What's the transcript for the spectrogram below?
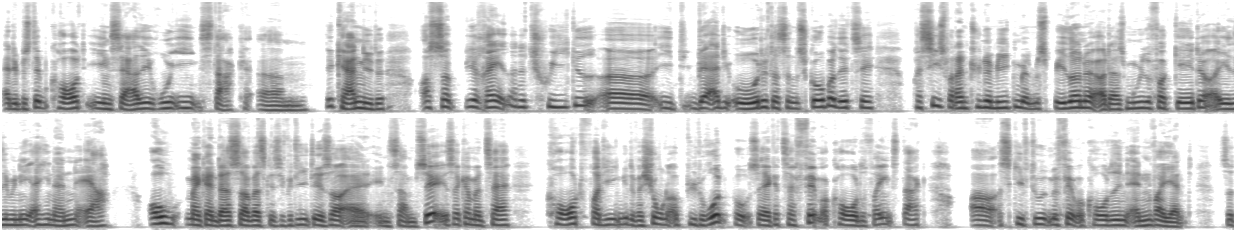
er det bestemt kort i en særlig ruinstak? Um, det er kernen i det. Og så bliver reglerne tweaked uh, i de, hver af de otte, der sådan skubber lidt til præcis, hvordan dynamikken mellem spillerne og deres mulighed for at gætte og eliminere hinanden er. Og man kan da så, hvad skal jeg sige, fordi det så er en samme serie, så kan man tage kort fra de enkelte versioner og bytte rundt på, så jeg kan tage fem kortet fra en stak og skifte ud med femmerkortet i en anden variant. Så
